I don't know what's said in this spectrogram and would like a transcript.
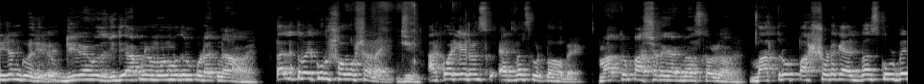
রিটার্ন করে দিবেন। রিটার্ন করতে যদি আপনার মন মতন প্রোডাক্ট না হয়। তাহলে তো ভাই কোনো সমস্যা নাই। আর কয় টাকা অ্যাডভান্স করতে হবে? মাত্র পাঁচশো টাকা অ্যাডভান্স করলে হবে। মাত্র পাঁচশো টাকা অ্যাডভান্স করবেন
